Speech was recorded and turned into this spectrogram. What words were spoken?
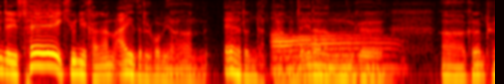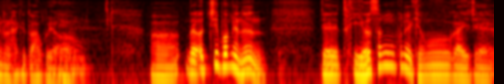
이제 이 쇠의 기운이 강한 아이들을 보면 애어른 같다. 아. 먼저 이런 그 어, 그런 표현을 하기도 하고요. 네. 어, 근데 어찌 보면은 이제 특히 여성분의 경우가 이제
